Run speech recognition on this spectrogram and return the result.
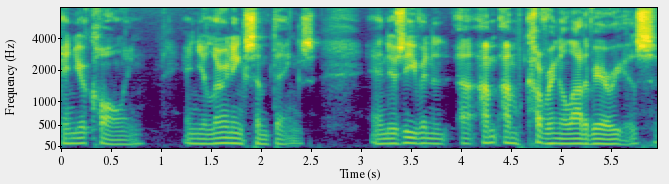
and your calling, and you're learning some things. And there's even uh, I'm, I'm covering a lot of areas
